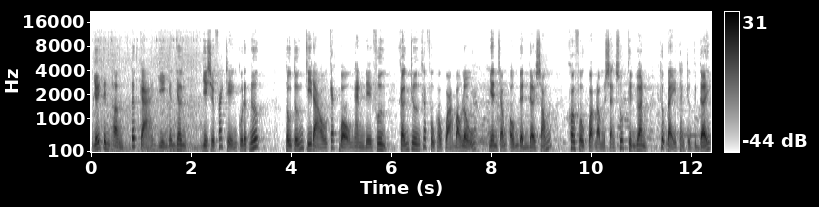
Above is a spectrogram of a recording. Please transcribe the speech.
với tinh thần tất cả vì nhân dân, vì sự phát triển của đất nước. Thủ tướng chỉ đạo các bộ ngành địa phương khẩn trương khắc phục hậu quả bão lũ, nhanh chóng ổn định đời sống, khôi phục hoạt động sản xuất kinh doanh, thúc đẩy tăng trưởng kinh tế.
